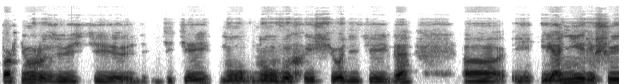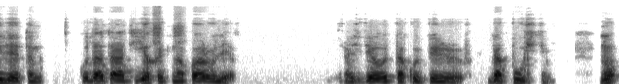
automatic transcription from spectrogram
партнера, завести детей, ну, новых еще детей, да, и, и они решили там куда-то отъехать на пару лет, сделать такой перерыв, допустим. Но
